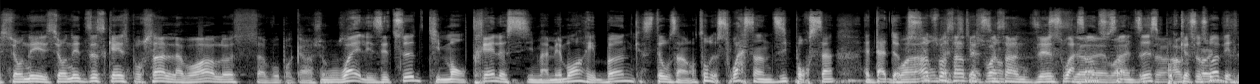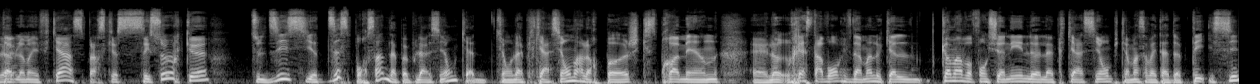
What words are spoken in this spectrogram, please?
si on est si on est 10-15% à l'avoir, là, ça vaut pas grand-chose. Ouais, les études qui montraient, là, si ma mémoire est bonne, que c'était aux alentours de 70% d'adoption. Ouais, entre 60 et 70. 60 70 pour que ce soit véritablement efficace. Parce que c'est sûr que tu le dis, s'il y a 10% de la population qui, a, qui ont l'application dans leur poche, qui se promènent, euh, reste à voir évidemment lequel, comment va fonctionner l'application puis comment ça va être adopté ici.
